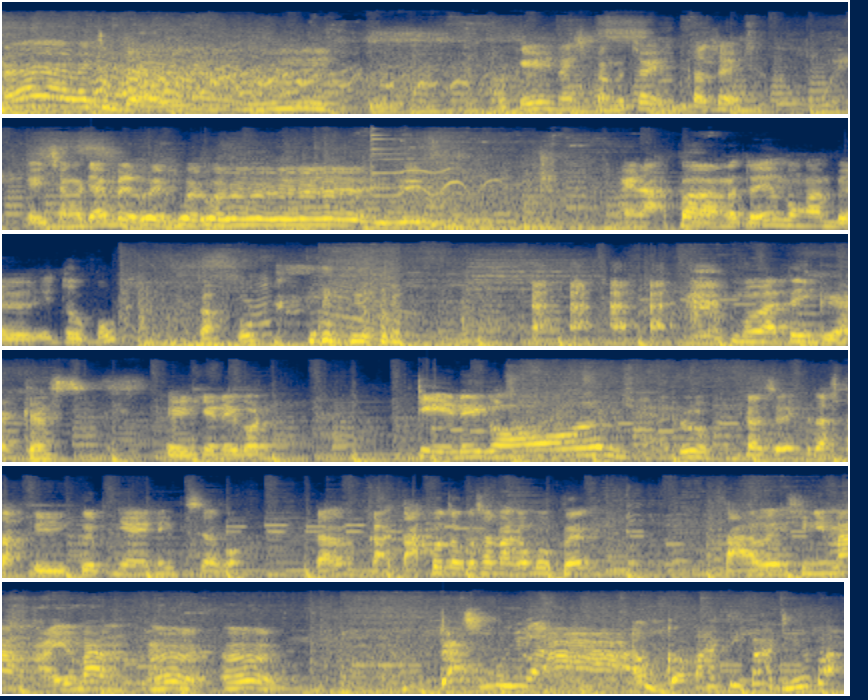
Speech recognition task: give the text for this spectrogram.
Nah, legendary. Oke, nice banget, coy. Entar, coy. Eh, jangan diambil. Woi, woi, woi, woi. Enak banget ya mau ngambil ituku, baku. Muatnya gagas. Eh, kene kon. Kene kon. Aduh, entar sih kita stuck di clipnya ini bisa kok. Kita gak takut aku sama kamu, Bek. Tarik sini, Mang. Ayo, Mang. Eh, eh. Gas mula. Enggak mati, Pak, dia, Pak.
